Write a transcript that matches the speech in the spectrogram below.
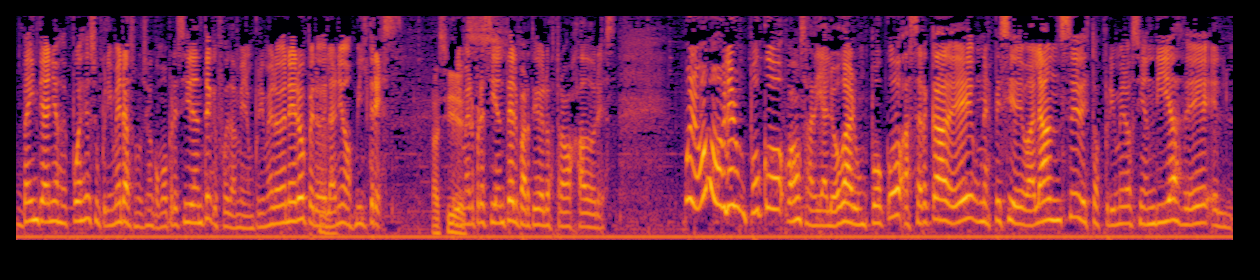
20 años después de su primera asunción como presidente, que fue también un primero de enero, pero del año 2003. Así primer es. presidente del Partido de los Trabajadores. Bueno, vamos a hablar un poco, vamos a dialogar un poco acerca de una especie de balance de estos primeros 100 días del,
